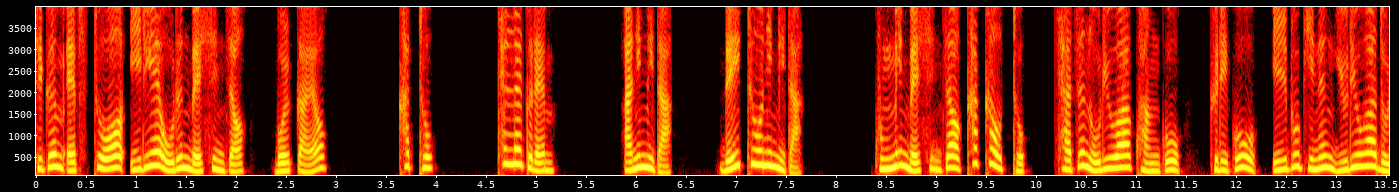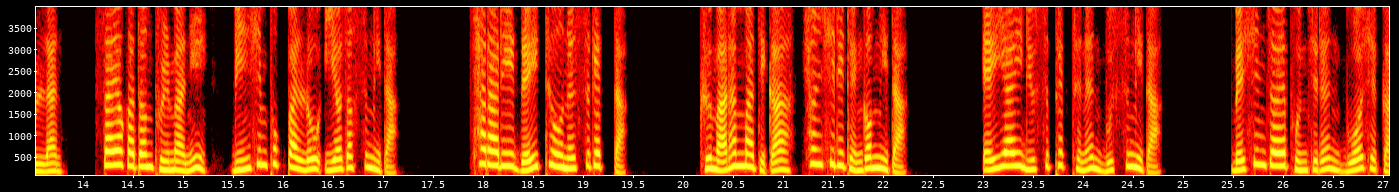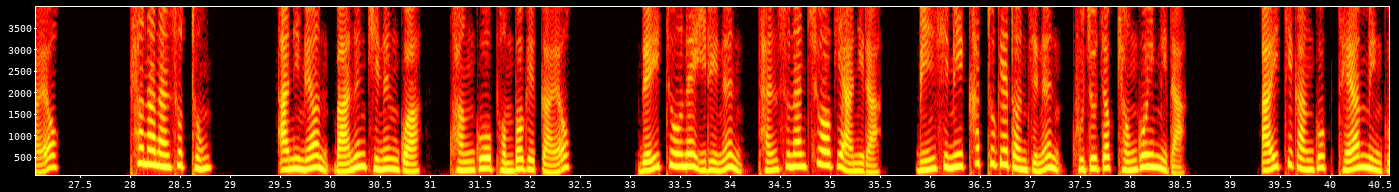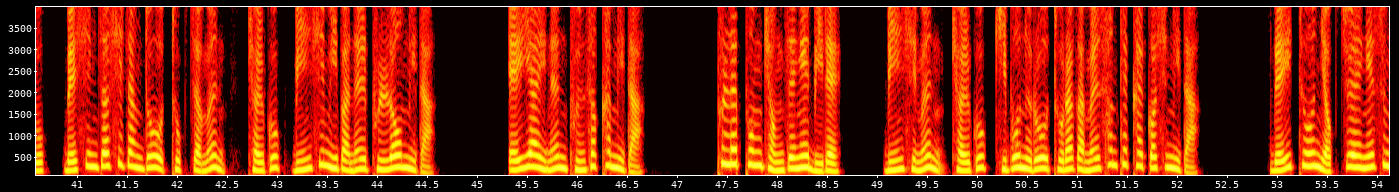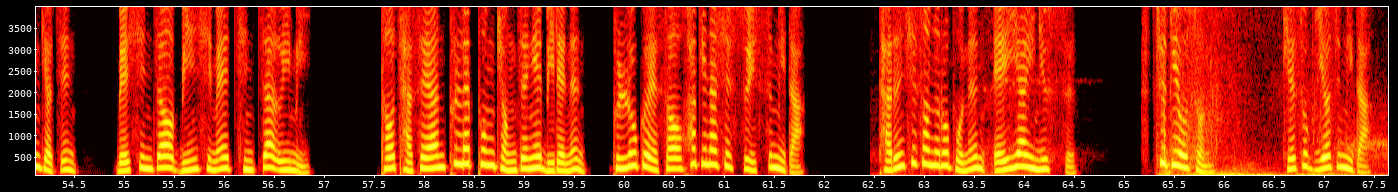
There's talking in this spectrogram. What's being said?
지금 앱스토어 1위에 오른 메신저 뭘까요? 카톡, 텔레그램. 아닙니다. 네이트온입니다. 국민 메신저 카카오톡, 잦은 오류와 광고, 그리고 일부 기능 유료화 논란, 쌓여가던 불만이 민심 폭발로 이어졌습니다. 차라리 네이트온을 쓰겠다. 그 말 한마디가 현실이 된 겁니다. AI 뉴스 팩트는 묻습니다. 메신저의 본질은 무엇일까요? 편안한 소통? 아니면 많은 기능과 광고 범벅일까요? 네이트온의 1위는 단순한 추억이 아니라 민심이 카톡에 던지는 구조적 경고입니다. IT 강국 대한민국 메신저 시장도 독점은 결국 민심 위반을 불러옵니다. AI는 분석합니다. 플랫폼 경쟁의 미래, 민심은 결국 기본으로 돌아감을 선택할 것입니다. 네이트온 역주행에 숨겨진 메신저 민심의 진짜 의미. 더 자세한 플랫폼 경쟁의 미래는 블로그에서 확인하실 수 있습니다. 다른 시선으로 보는 AI 뉴스. 스튜디오 손. 계속 이어집니다.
